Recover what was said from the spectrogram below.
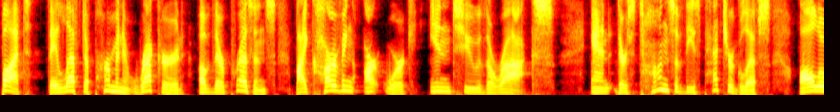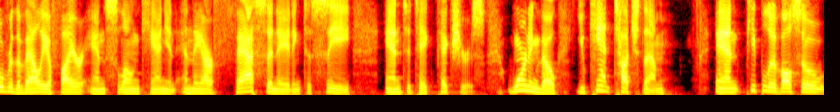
But they left a permanent record of their presence by carving artwork into the rocks. And there's tons of these petroglyphs all over the Valley of Fire and Sloan Canyon, and they are fascinating to see and to take pictures. Warning though, you can't touch them and people have also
